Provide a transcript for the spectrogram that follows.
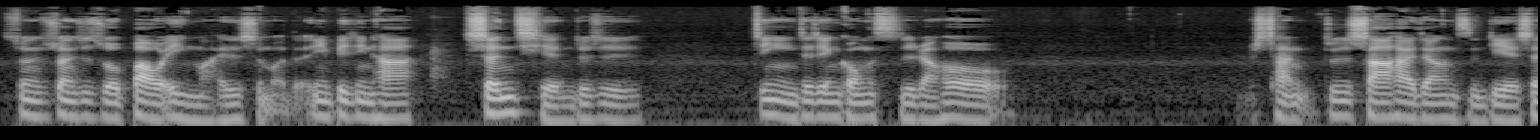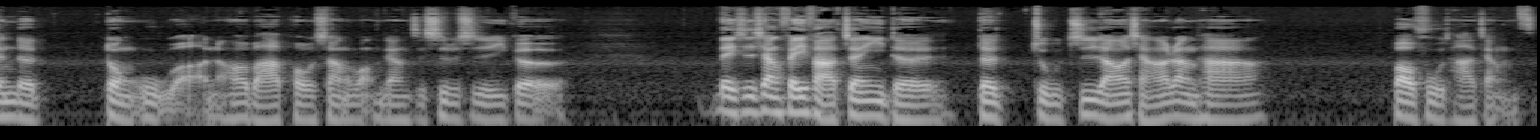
算算是说报应吗，还是什么的？因为毕竟他生前就是经营这间公司，然后。产就是杀害这样子野生的动物啊，然后把它抛上网，这样子是不是一个类似像非法正义的的组织？然后想要让他报复他这样子，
